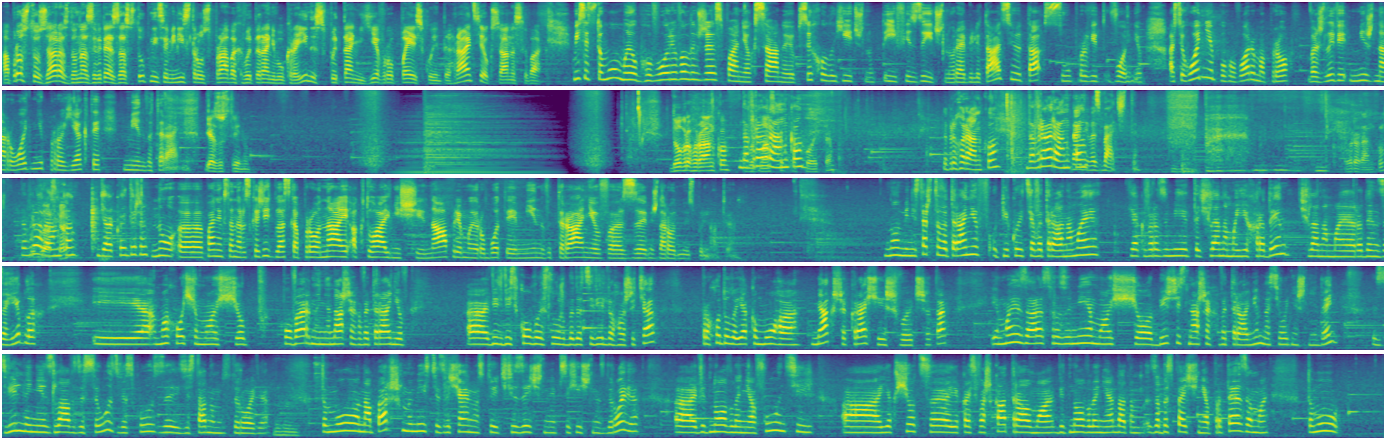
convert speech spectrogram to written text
А просто зараз до нас завітає заступниця міністра у справах ветеранів України з питань європейської інтеграції Оксана Сивак. Місяць тому ми обговорювали вже з пані Оксаною психологічну і фізичну реабілітацію та супровід воїнів. А сьогодні поговоримо про важливі міжнародні проєкти мінветеранів. Я зустріну. Доброго ранку. Доброго Будь ласка, ранку. проходьте. Доброго ранку, Доброго ранку. раді вас бачити. Доброго ранку. Доброго Будь ласка. ранку. Дякую дуже. Ну, е, пані Оксана, розкажіть, будь ласка, про найактуальніші напрями роботи мінветеранів е, з міжнародною спільнотою. Ну, Міністерство ветеранів опікується ветеранами, як ви розумієте, членами їх родин, членами родин загиблих. І ми хочемо, щоб повернення наших ветеранів е, від військової служби до цивільного життя проходило якомога м'якше, краще і швидше. Так? І ми зараз розуміємо, що більшість наших ветеранів на сьогоднішній день звільнені з лав ЗСУ у зв'язку зі станом здоров'я. Тому на першому місці, звичайно, стоїть фізичне і психічне здоров'я, е, відновлення функцій. А якщо це якась важка травма, відновлення да, там, забезпечення протезами. Тому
